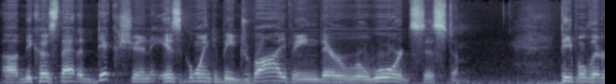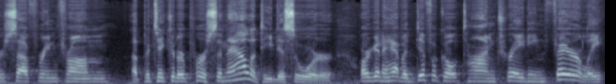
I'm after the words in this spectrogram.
uh, because that addiction is going to be driving their reward system. People that are suffering from a particular personality disorder are going to have a difficult time trading fairly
